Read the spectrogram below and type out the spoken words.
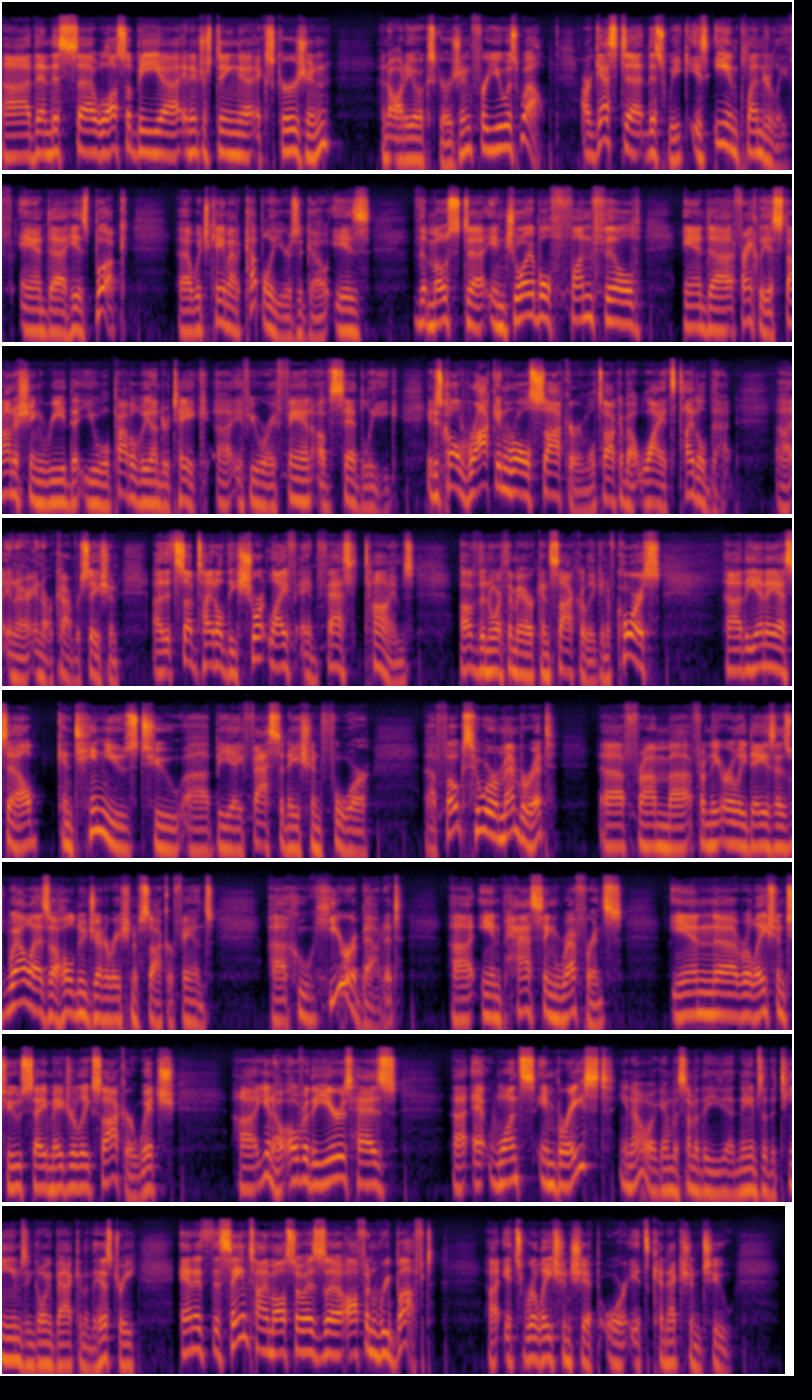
uh, then this uh, will also be uh, an interesting excursion, an audio excursion for you as well. Our guest this week is Ian Plenderleith, and his book, which came out a couple of years ago, is the most enjoyable, fun filled, and uh, frankly, astonishing read that you will probably undertake uh, if you are a fan of said league. It is called Rock and Roll Soccer, and we'll talk about why it's titled that uh, in our in our conversation. Uh, it's subtitled "The Short Life and Fast Times of the North American Soccer League," and of course, uh, the NASL continues to uh, be a fascination for folks who remember it from from the early days, as well as a whole new generation of soccer fans who hear about it uh, in passing reference in uh, relation to, say, Major League Soccer, which, uh, you know, over the years has uh, at once embraced, you know, again, with some of the uh, names of the teams and going back into the history, and at the same time also has uh, often rebuffed its relationship or its connection to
